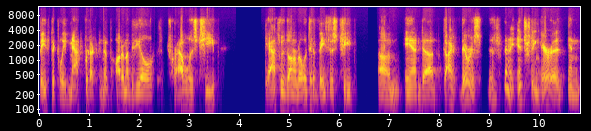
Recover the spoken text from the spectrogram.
basically mass production of automobiles, travel is cheap, gas was on a relative basis cheap. Um, and uh, there was there's been an interesting era in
